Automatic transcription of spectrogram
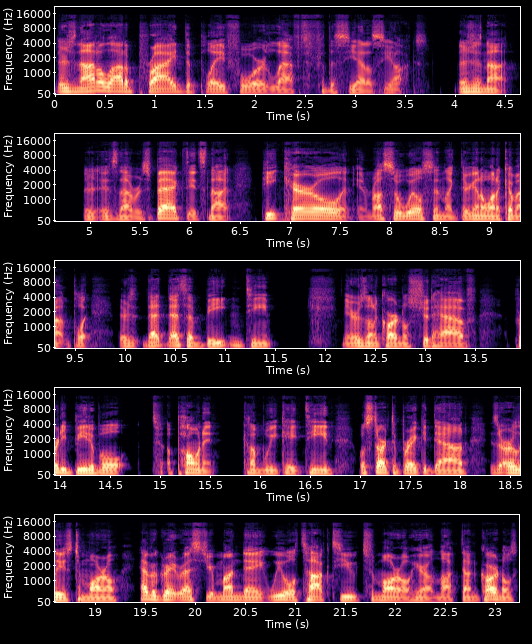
There's not a lot of pride to play for left for the Seattle Seahawks. There's just not. It's not respect. It's not Pete Carroll and, and Russell Wilson. Like they're going to want to come out and play. There's that. That's a beaten team. The Arizona Cardinals should have a pretty beatable t- opponent come week 18. We'll start to break it down as early as tomorrow. Have a great rest of your Monday. We will talk to you tomorrow here on Locked On Cardinals,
